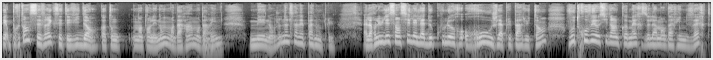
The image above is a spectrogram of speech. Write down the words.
Et pourtant, c'est vrai que c'est évident quand on, on entend les noms, mandarin, mandarine. Ouais. Mais non, je ne le savais pas non plus. Alors, l'huile essentielle, elle a de couleur rouge la plupart du temps. Vous trouvez aussi dans le commerce de la mandarine verte.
